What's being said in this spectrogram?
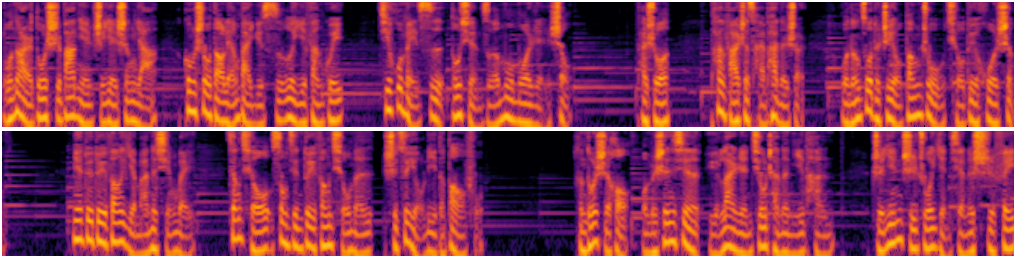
罗纳尔多十八年职业生涯共受到两百余次恶意犯规，几乎每次都选择默默忍受。他说：“判罚是裁判的事儿，我能做的只有帮助球队获胜。面对对方野蛮的行为，将球送进对方球门是最有力的报复。”很多时候，我们深陷与烂人纠缠的泥潭，只因执着眼前的是非，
